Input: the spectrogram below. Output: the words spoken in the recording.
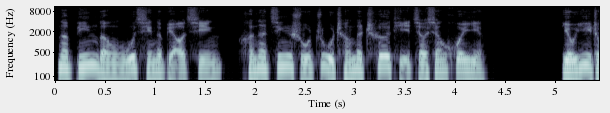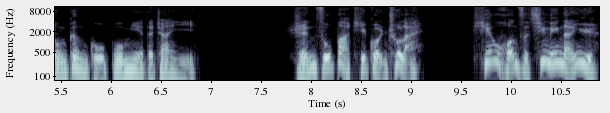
那冰冷无情的表情和那金属铸成的车体交相辉映，有一种亘古不灭的战意。人族霸体滚出来！天皇子亲临南域，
